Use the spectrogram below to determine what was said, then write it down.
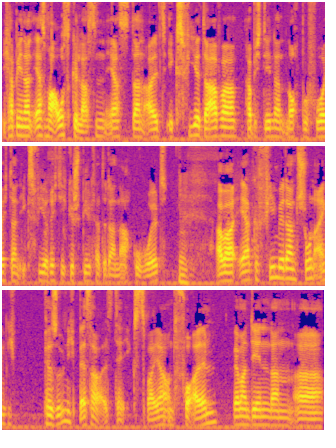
ich habe ihn dann erstmal ausgelassen. Erst dann als X4 da war, habe ich den dann noch, bevor ich dann X4 richtig gespielt hatte, dann nachgeholt. Hm. Aber er gefiel mir dann schon eigentlich persönlich besser als der X2er und vor allem, wenn man den dann äh,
